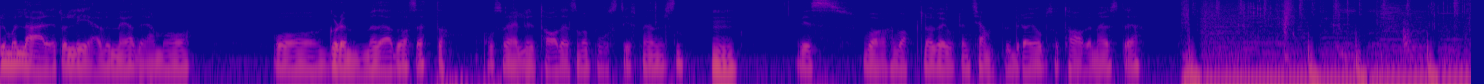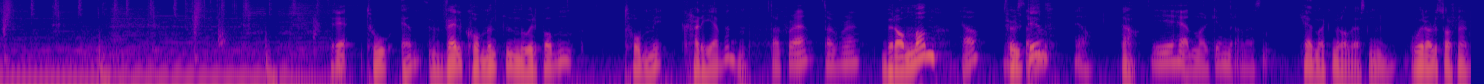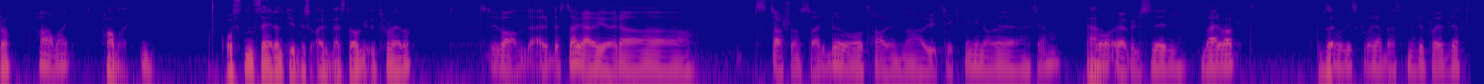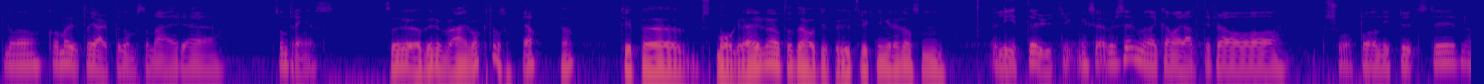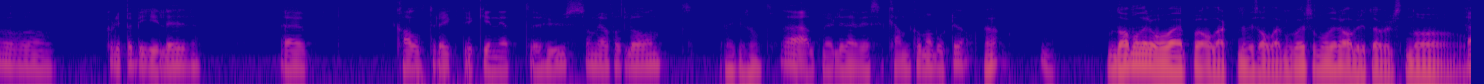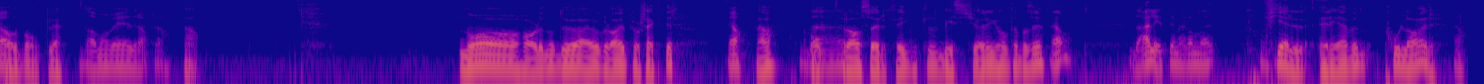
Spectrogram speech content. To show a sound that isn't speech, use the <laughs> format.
Du må lære deg til å leve med det med å, å glemme det du har sett, da. Og så heller ta det som var positivt med hendelsen. Mm. Hvis va- vaktlaget har gjort en kjempebra jobb, så tar vi med oss det. Tre, to, en. Velkommen til Nordpodden, Tommy Kleven. Takk for det. Takk for det. Brannmann, Ja. Fulltid? Ja. Ja. I Hedmarken brannvesen. Hedmarken brannvesen. Mm. Hvor er du stasjonert da? Hamar. Hamar. Mm. Hvordan ser en typisk arbeidsdag ut for deg da? Vanlig arbeidsdag er å gjøre stasjonsarbeid og ta unna utrykninger når det kommer. Ja. Og øvelser hver vakt. Det- Så vi skal være best mulig forberedt til å komme ut og hjelpe dem som, er, eh, som trenges. Så du øver hver vakt altså? Ja. Type smågreier, eller at det har type utrykninger, eller åssen? Lite utrykningsøvelser, men det kan være alt ifra å se på nytt utstyr og klippe biler. Eh, kaldt røykdykk inn i et hus som vi har fått lånt. Ikke sant? Det er alt mulig det vi kan komme borti, da. Ja. Mm. Men da må dere også være på alerten. Hvis alarmen går, så må dere avbryte øvelsen og, og ta det på ordentlig. Da må vi dra fra. Nå har du noe, du er jo glad i prosjekter. Ja. Ja, alt fra surfing til bisskjøring, holdt jeg på å si. Ja, det er litt imellom der. Fjellreven Polar. Ja.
